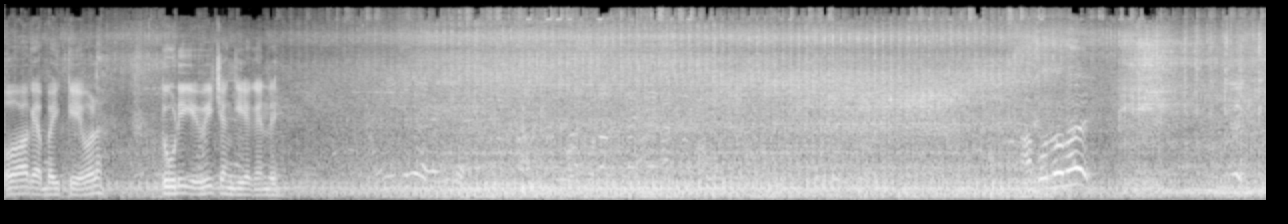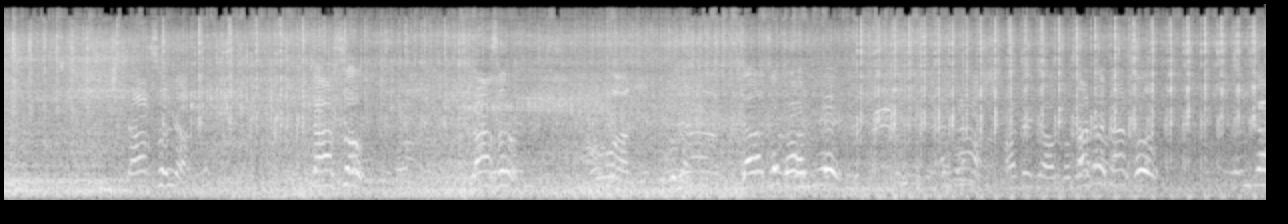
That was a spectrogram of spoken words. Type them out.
ਉਹ ਆ ਗਿਆ ਬਈ ਕੇਵਲ। ਤੂੜੀ ਇਹ ਵੀ ਚੰਗੀ ਆ ਕਹਿੰਦੇ। ਹਾਂ ਬੋਲੋ ਭਾਈ 400 ਯਾਰ 400 400 ਉਹ ਆ ਗਿਆ 400 ਕਰ ਦਿਏ ਸਾਡੇ 400 ਸਾਡੇ 400 ਪੰਜਾ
